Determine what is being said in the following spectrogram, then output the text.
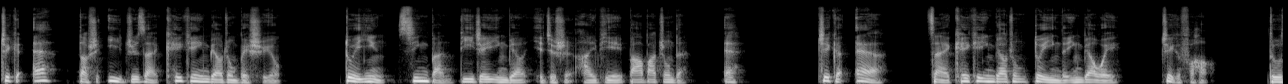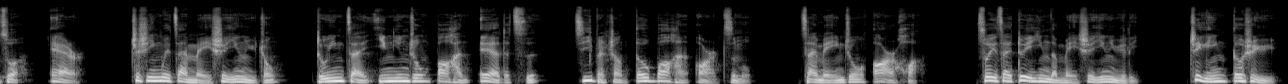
这个 a 倒是一直在 KK 音标中被使用，对应新版 DJ 音标，也就是 IPA 八八中的 a。这个 air 在 KK 音标中对应的音标为这个符号，读作 air。这是因为在美式英语中，读音在英音中包含 air 的词。基本上都包含 r 字母，在美音中 r 化，所以在对应的美式英语里，这个音都是与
